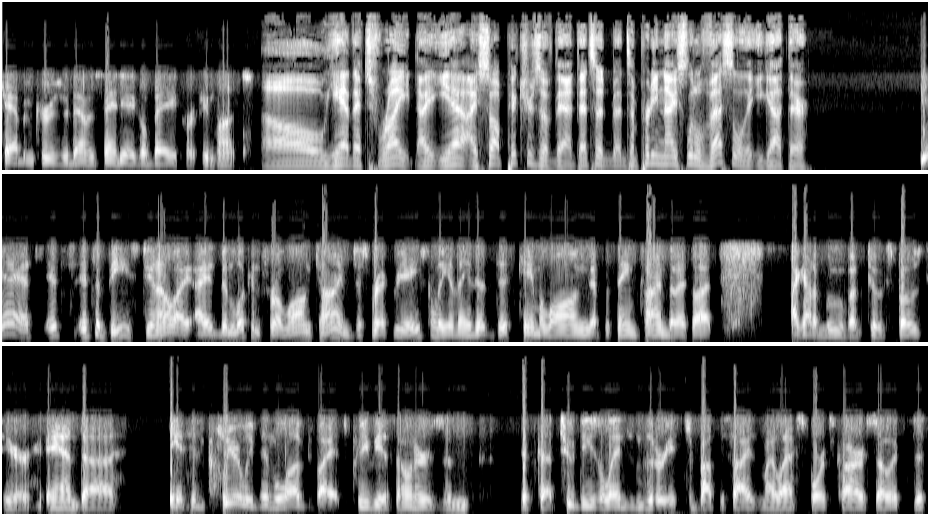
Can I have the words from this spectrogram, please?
cabin cruiser down in San Diego Bay for a few months. Oh, yeah, that's right. I yeah, I saw pictures of that. That's a that's a pretty nice little vessel that you got there. Yeah, it's it's it's a beast. You know, I, I had been looking for a long time, just recreationally, and they this came along at the same time that I thought I got to move. I'm too exposed here, and uh, it had clearly been loved by its previous owners, and it's got two diesel engines that are each about the size of my last sports car. So it's it's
